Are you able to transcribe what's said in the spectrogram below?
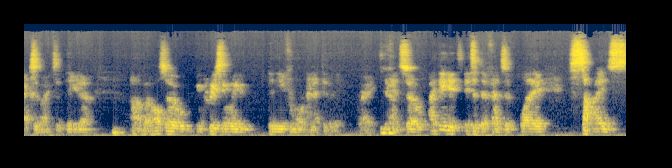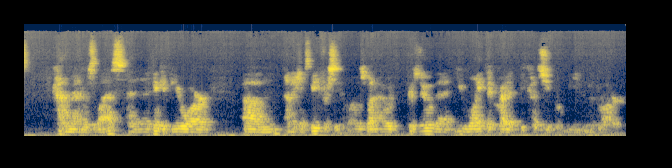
exabytes of data, uh, but also increasingly the need for more connectivity, right? Yeah. And so I think it's, it's a defensive play. Size kind of matters less. And I think if you are, um, and I can't speak for CLOs, but I would presume that you like the credit because you believe in the broader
